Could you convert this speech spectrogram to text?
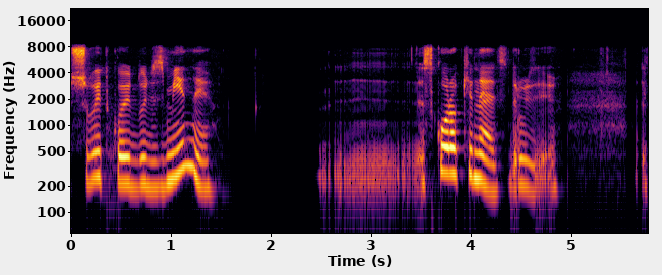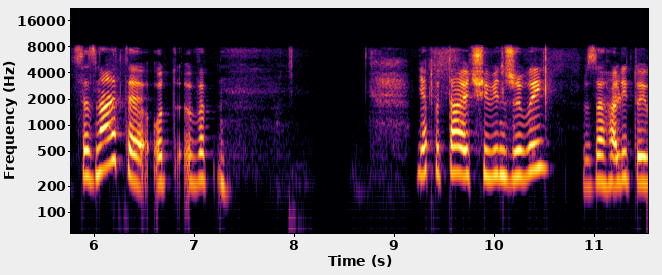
швидко йдуть зміни. Скоро кінець, друзі. Це знаєте, от я питаю, чи він живий, взагалі той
